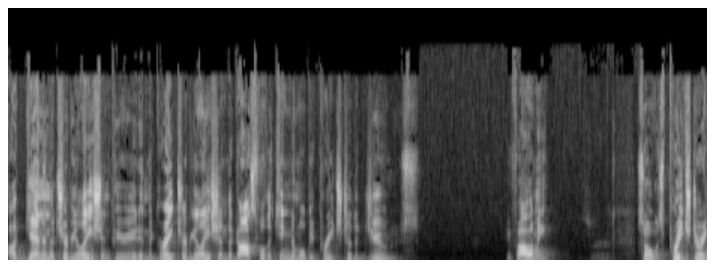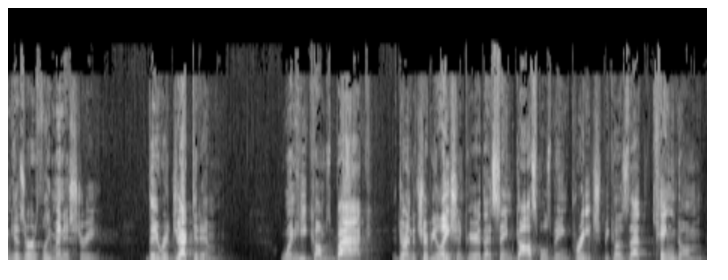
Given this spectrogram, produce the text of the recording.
Again, in the tribulation period, in the great tribulation, the gospel of the kingdom will be preached to the Jews. You follow me? Yes, so it was preached during his earthly ministry. They rejected him. When he comes back during the tribulation period, that same gospel is being preached because that kingdom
